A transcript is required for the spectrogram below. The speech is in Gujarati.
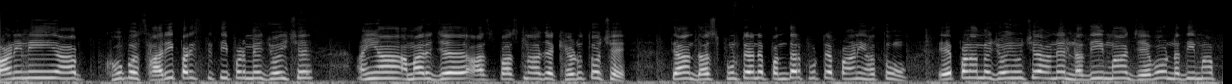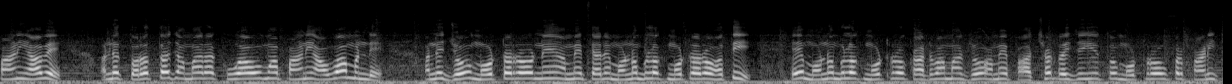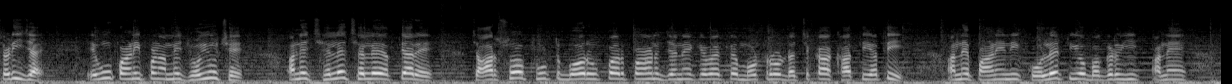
પાણીની ખૂબ સારી પરિસ્થિતિ પણ મેં જોઈ છે. અહીંયા અમારે જે આસપાસના જે ખેડૂતો છે, ત્યાં દસ ફૂટે અને પંદર ફૂટે પાણી હતું. એ પણ અમે જોયું છે અને નદીમાં, જેવો નદીમાં પાણી આવે અને તરત જ અમારા કૂવાઓમાં પાણી આવવા માંડે અને જો મોટરોને અમે ત્યારે મોનોબ્લોક મોટરો હતી, એ મોનોબ્લોક મોટરો કાઢવામાં જો અમે પાછળ રહી જઈએ તો મોટરો ઉપર પાણી ચડી જાય, એવું પાણી પણ અમે જોયું છે. અને છેલ્લે છેલ્લે અત્યારે ચારસો ફૂટ બોર ઉપર પણ જેને કહેવાય કે મોટરો ડચકા ખાતી હતી અને પાણીની ક્વોલિટીઓ બગડવી અને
